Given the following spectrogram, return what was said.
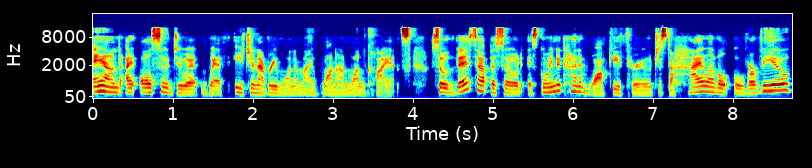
and I also do it with each and every one of my one on one clients. So, this episode is going to kind of walk you through just a high level overview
